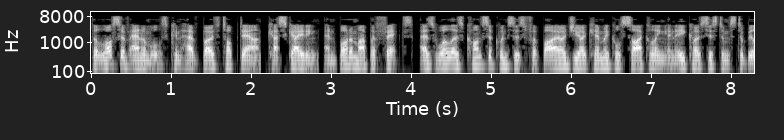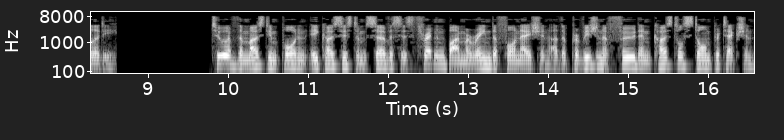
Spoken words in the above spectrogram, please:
The loss of animals can have both top-down cascading and bottom-up effects, as well as consequences for biogeochemical cycling and ecosystem stability. Two of the most important ecosystem services threatened by marine defaunation are the provision of food and coastal storm protection.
